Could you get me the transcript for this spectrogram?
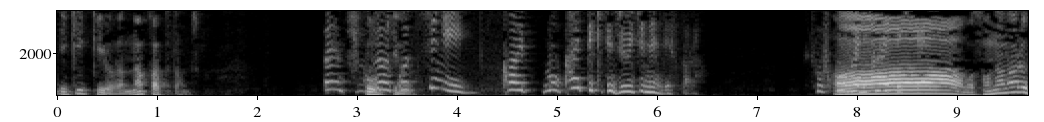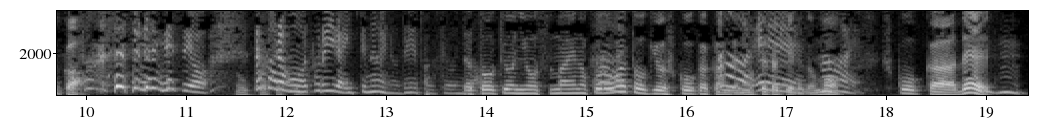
行き来はなかったんですか？え飛行機こっちに帰、もう帰ってきて11年ですから。そう、福岡に帰ああ、もうそんななるか。ってきてるんですよ。だからもうそれ以来行ってないので、東京にじゃあは。東京にお住まいの頃ははい東京福岡間で乗ってたけれども、あええはい福岡で、うんうん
